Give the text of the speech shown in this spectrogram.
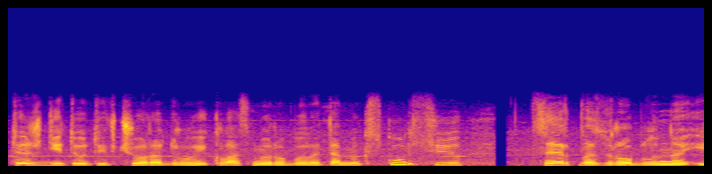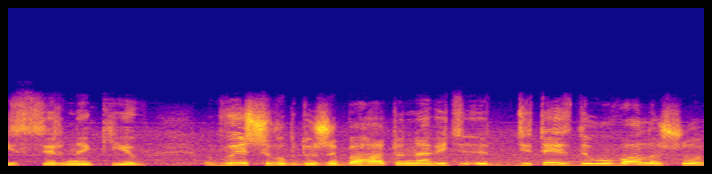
Теж діти, от і вчора другий клас ми робили там екскурсію. Церква зроблена із сірників, вишивок дуже багато. Навіть е, дітей здивувало, що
